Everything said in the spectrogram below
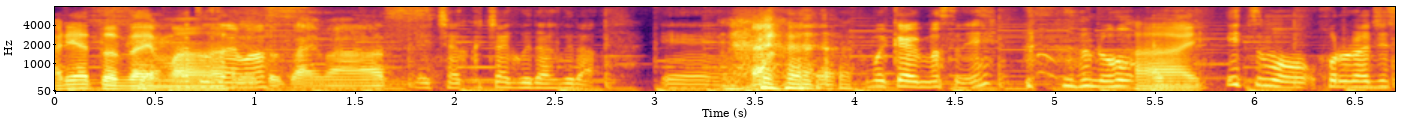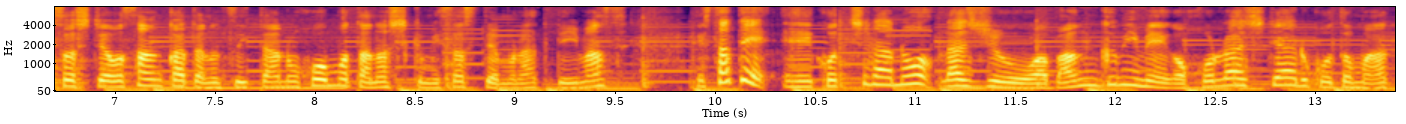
ありがとうございまありがとうございまめすちゃくちゃグダグダ、えー もう一回読みますね あのす。はい。いつもホロラジそしてお三方のツイッターの方も楽しく見させてもらっています。えさて、えーこちらのラジオは番組名がホロラジであることもあっ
